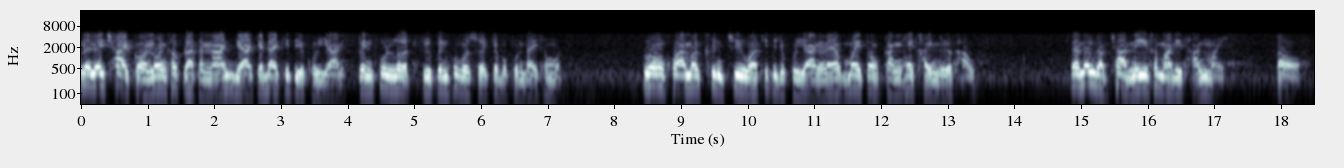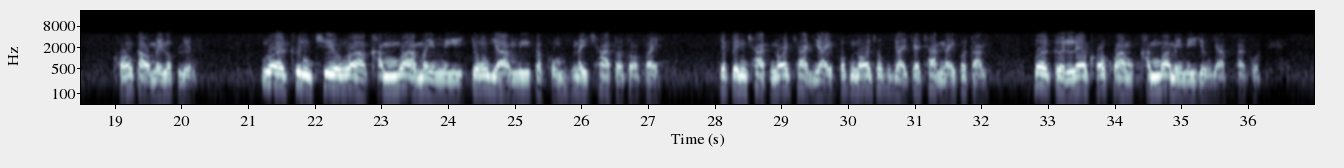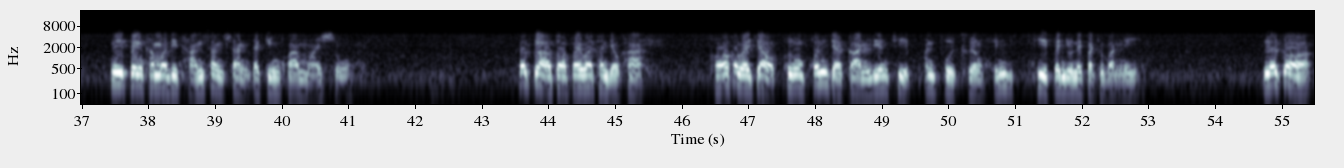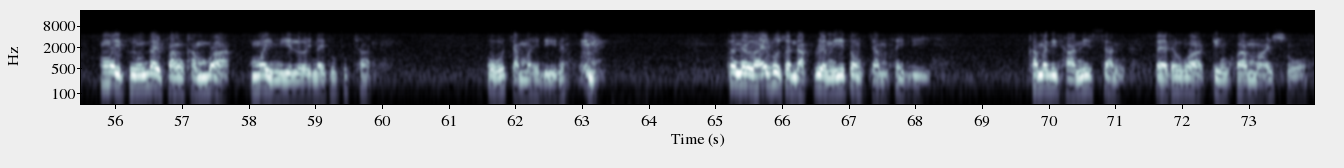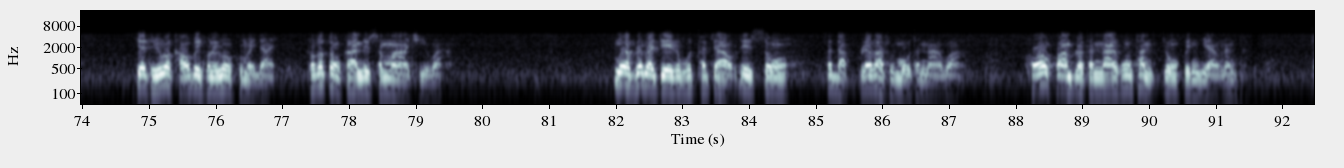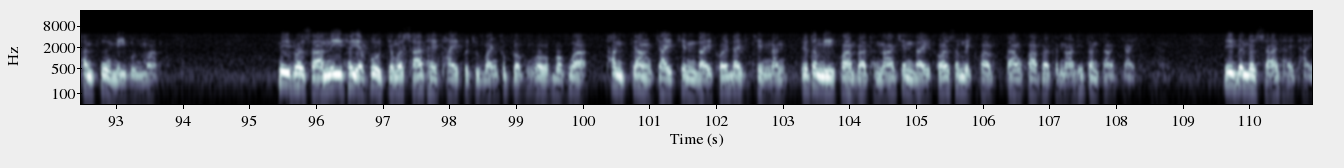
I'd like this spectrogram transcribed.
ในในชาติก่อนนอนเขาปรารถนาอยากจะได้ทิพยคุยาน เป็นผู้เลิศคือเป็นผู้ประเสริฐแก่บุคคลใดทั้งหมด รวมความมาขึ้นชื่อว่าทิพยคุยานแล้วไม่ต้องการให้ใครเหนือเขา แต่ลำดับชาตินี้เข้ามาดีฐานใหม่ ต่อของเก่าไม่ลบเลือนเมื่อขึ้นชื่อว่าคำว่าไม่มีจงอย่ามีกับผมในชาติต่อๆไป จะเป็นชาติน้อยชาติใหญ่พบน้อยชบใหญ่จะชาติไหนก็ตาม เมื่อเกิดแล้วขอความคำว่าไม่มีอย่างอย่าปรากฏ นี่เป็นคำอธิษฐานสั้น ๆ แต่กินความหมายสูงถ้ากล่าวต่อไปว่าท่านเจ้าข้าขอข้าพเจ้าพึงพ้นจากการเลี้ยงชีพ อันฝืดเคืองเห็นที่เป็นอยู่ในปัจจุบันนี้ แล้วก็ไม่พึงได้ฟังคำว่า ไม่มีเลยในทุกๆชาติ โอ้จำมาให้ดีนะท่านหลายผู้สดับเรื่องนี้ต้องจำให้ดีคำอธิษฐานนี้สั้น แต่ถ้าว่ากินความหมายสูงจะถือว่าเขาเป็นคนโลภก็ไม่ได้ เพราะก็ต้องการด้วยสมมาชีวะ เมื่อพระบาเจกพุทธเจ้าได้ทรงสดับแล้วก็ทุโมทนาว่า อความปรารถนาของท่านจงเป็นอย่างนั้น ท่านผู้มีบุญมาก นี่ภาษานี้ถ้าอย่าพูดจะภาษาไทยๆปัจจุบันก็บอกว่าบอกว่าท่านจ้างใจเช่นใดขอให้ได้เช่นนั้นหรือถ้ามีความปรารถนาเช่นใดขอให้สำเร็จความตามความปรารถนาที่ท่านตั้งใจ นี่เป็นภาษาไทย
